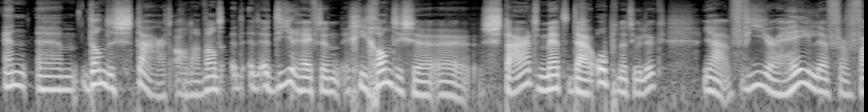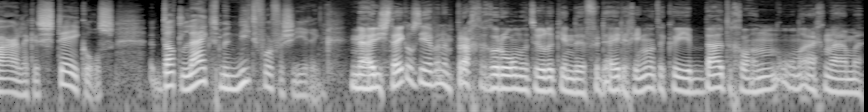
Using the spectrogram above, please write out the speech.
en um, dan de staart, Anna. Want het, het dier heeft een gigantische uh, staart met daarop natuurlijk ja, vier hele vervaarlijke stekels. Dat lijkt me niet voor versiering. Nee, die stekels die hebben een prachtige rol natuurlijk in de verdediging. Want dan kun je buitengewoon onaangename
